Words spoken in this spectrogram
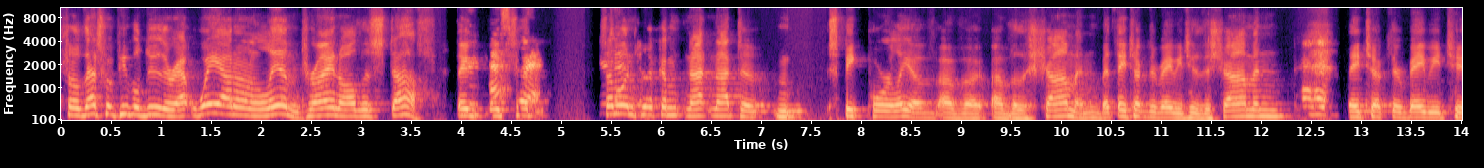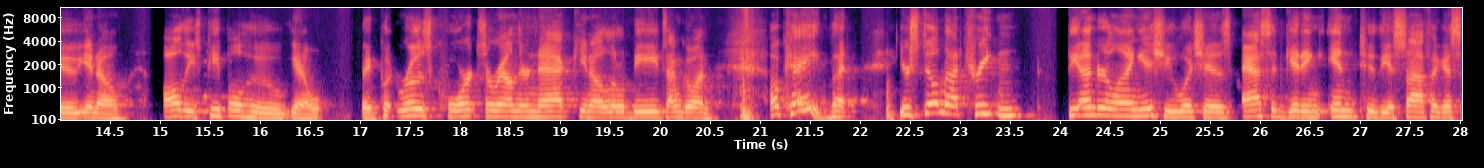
so that's what people do. They're at, way out on a limb trying all this stuff. They, they said, someone took them, not, not to speak poorly of, of, a, of the shaman, but they took their baby to the shaman. Uh-huh. They took their baby to, you know, all these people who, you know, they put rose quartz around their neck, you know, little beads. I'm going, okay, but you're still not treating the underlying issue, which is acid getting into the esophagus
